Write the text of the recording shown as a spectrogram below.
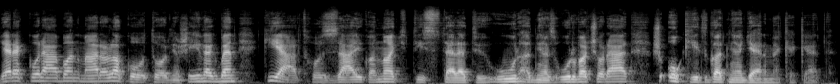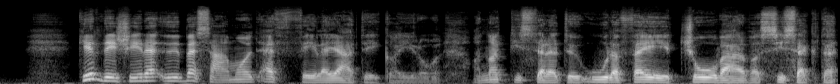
Gyerekkorában, már a lakótornyos években kiárt hozzájuk a nagy tiszteletű úr adni az úrvacsorát, s okítgatni a gyermekeket. Kérdésére ő beszámolt efféle játékairól. A nagy tiszteletű úr a fejét csóválva sziszegte,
